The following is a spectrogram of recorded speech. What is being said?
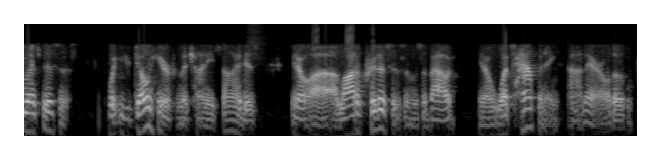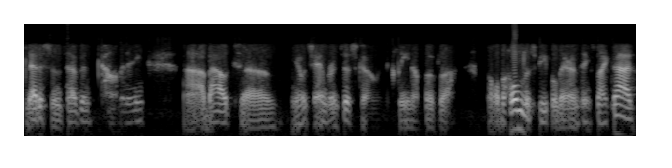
U.S. business. What you don't hear from the Chinese side is, you know, a, a lot of criticisms about you know what's happening uh, there. Although netizens have been commenting uh, about uh, you know San Francisco and the cleanup of uh, all the homeless people there and things like that,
